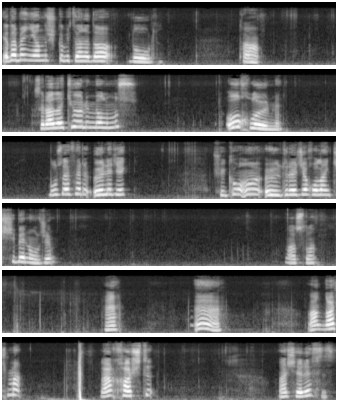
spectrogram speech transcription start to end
Ya da ben yanlışlıkla bir tane daha doğurdum. Tamam. Sıradaki ölüm yolumuz okla ölme. Bu sefer ölecek. Çünkü onu öldürecek olan kişi ben olacağım. Nasıl lan? Heh. Lan kaçma. Lan kaçtı. Lan şerefsiz.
